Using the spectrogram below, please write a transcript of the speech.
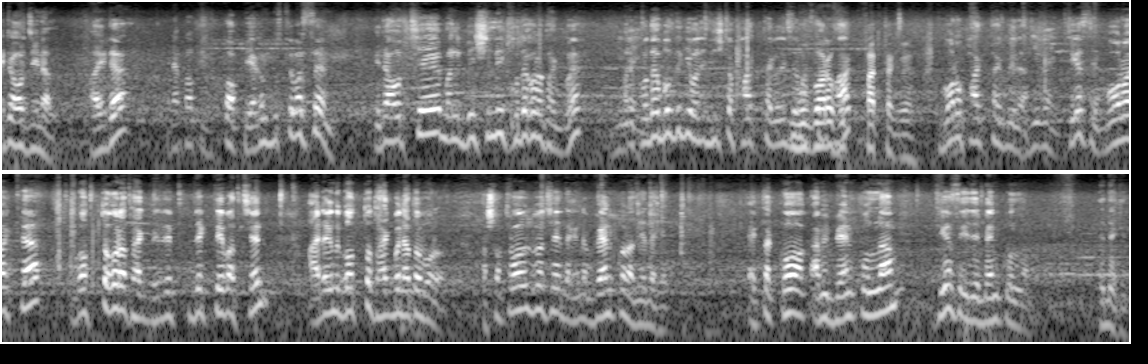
এটা অরিজিনাল আর এটা? এটা কপি কপি এখন বুঝতে পারছেন? এটা হচ্ছে মানে বেশিলি খোদা করা থাকবে মানে খোদা বলতে কি মানে জিনিসটা ফাঁক থাকবে বড় ফাঁক। ফাঁক থাকবে। বড় ফাঁক থাকবে না। জি ভাই। ঠিক আছে? বড় একটা গর্ত করা থাকবে দেখতে পাচ্ছেন। আর এটা কিন্তু গর্ত থাকবে না এত বড়। আর সবচেয়ে ভালো হচ্ছে দেখেন এটা ব্যান্ড করা যায় দেখেন। একটা কক আমি ব্যান্ড করলাম ঠিক আছে? এই যে ব্যান্ড করলাম। এই দেখেন।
